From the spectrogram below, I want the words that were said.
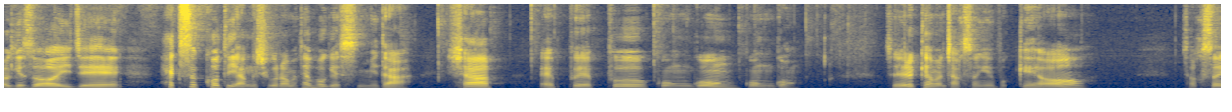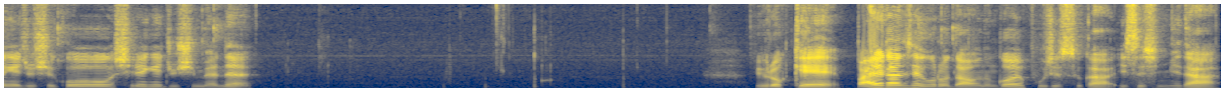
여기서 이제 헥스 코드 양식으로 한번 해보겠습니다. 샵 ff0000 자, 이렇게 한번 작성해 볼게요. 작성해 주시고 실행해 주시면은 이렇게 빨간색으로 나오는 걸 보실 수가 있으십니다.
